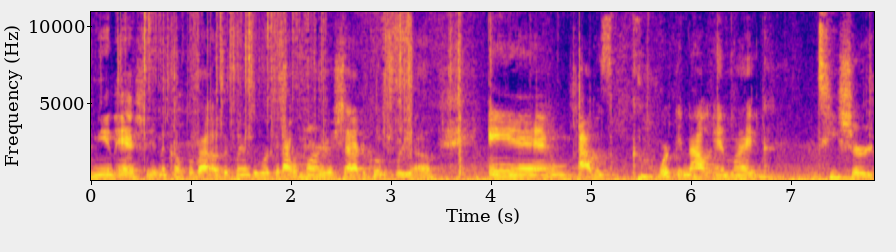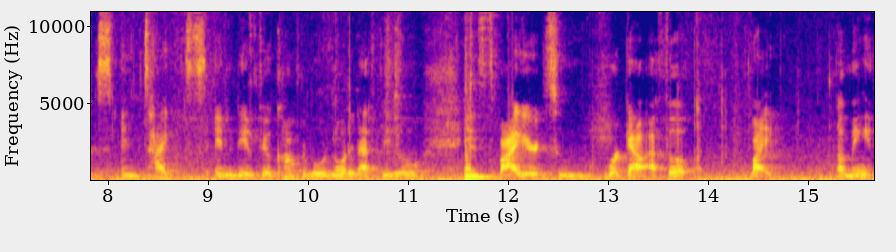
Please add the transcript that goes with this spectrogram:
Me and Ashley and a couple of our other friends were working out with Mario. Shout out to Coach Rio. And I was working out in like t-shirts and tights and didn't feel comfortable nor did I feel inspired to work out. I felt like a man.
